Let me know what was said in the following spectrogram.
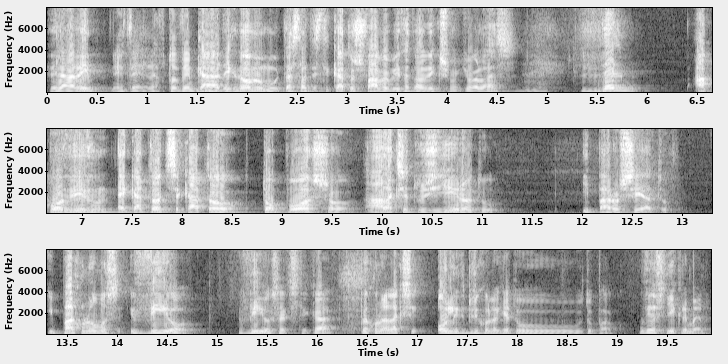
Δηλαδή, ε, δεν, αυτό δεν κατά τη γνώμη μου, τα στατιστικά του ΣΦΑΠ, επειδή θα τα δείξουμε κιόλας, ναι. δεν αποδίδουν 100% το πόσο άλλαξε τους γύρω του η παρουσία του. Υπάρχουν όμως δύο, δύο στατιστικά που έχουν αλλάξει όλη την ψυχολογία του, του ΠΑΟΚ. Δύο συγκεκριμένα.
